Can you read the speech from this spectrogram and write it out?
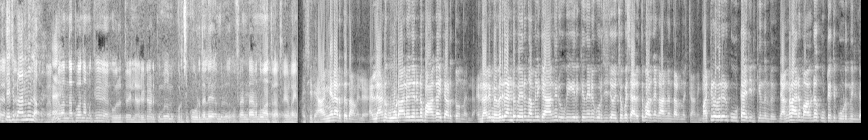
പ്രത്യേകിച്ച് പ്ലാനൊന്നുമില്ല വന്നപ്പോൾ വന്നപ്പോ നമുക്ക് ഓരോരുത്തർ എല്ലാവരുമായിട്ട് അടുക്കുമ്പോൾ നമുക്ക് കുറച്ച് കൂടുതൽ ഫ്രണ്ട് ആണെന്ന് മാത്രം അത്രേ ഉള്ളൂ. ശരി. അങ്ങനെ അടുത്തതാണല്ലേ? അല്ലാണ്ട് ഗൂഢാലോചനയുടെ ഭാഗമായിട്ട് അടുത്തൊന്നല്ല എന്തായാലും ഇവർ രണ്ടുപേരും തമ്മിൽ ഗ്യാങ് രൂപീകരിക്കുന്നതിനെ കുറിച്ച് ചോദിച്ചപ്പോൾ ശരത്ത് പറഞ്ഞ കാരണം എന്താണെന്ന് വെച്ചാണെങ്കിൽ മറ്റുള്ളവർ ഒരു കൂട്ടായിട്ട് ഇരിക്കുന്നുണ്ട്. ഞങ്ങൾ ആരും അവരുടെ കൂട്ടത്തിൽ കൂടുന്നില്ല.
